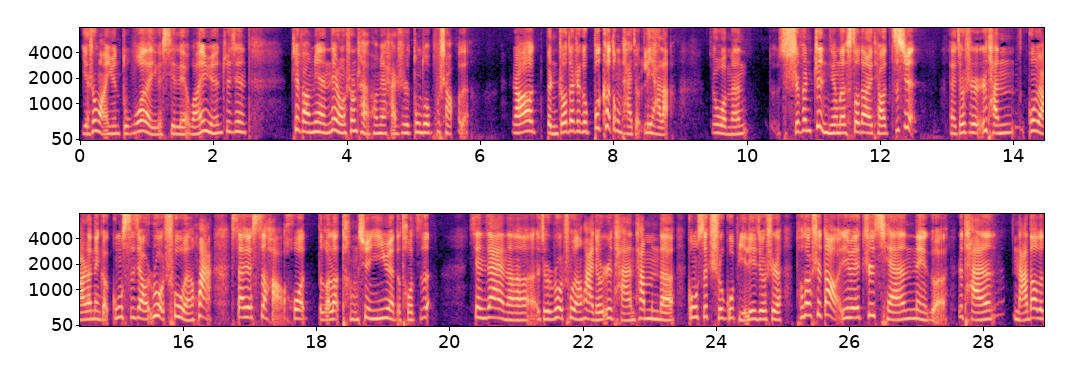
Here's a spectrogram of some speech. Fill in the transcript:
也是网易云独播的一个系列。网易云最近这方面内容生产方面还是动作不少的。然后本周的这个播客动态就厉害了，就我们十分震惊的搜到一条资讯，呃，就是日坛公园的那个公司叫若初文化，三月四号获得了腾讯音乐的投资。现在呢，就是若出文化，就是日坛他们的公司持股比例就是头头是道，因为之前那个日坛拿到的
